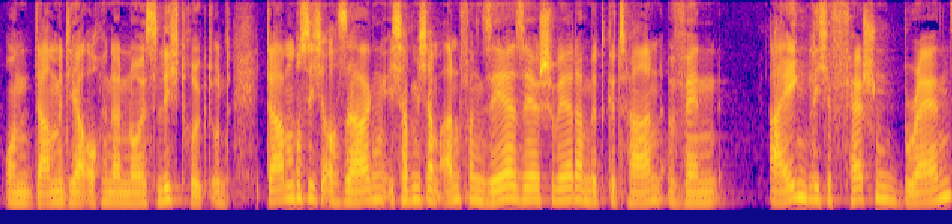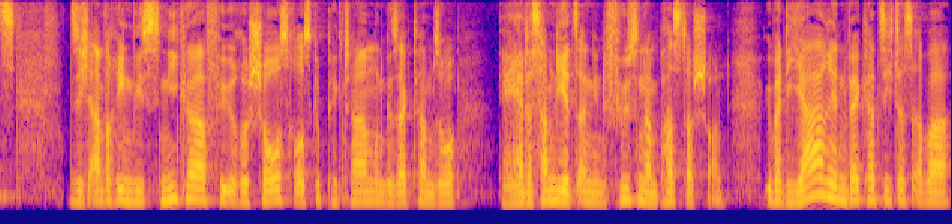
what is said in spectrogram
und damit ja auch in ein neues Licht rückt. Und da muss ich auch sagen, ich habe mich am Anfang sehr, sehr schwer damit getan, wenn eigentliche Fashion-Brands sich einfach irgendwie Sneaker für ihre Shows rausgepickt haben und gesagt haben so, ja, ja, das haben die jetzt an den Füßen, dann passt das schon. Über die Jahre hinweg hat sich das aber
